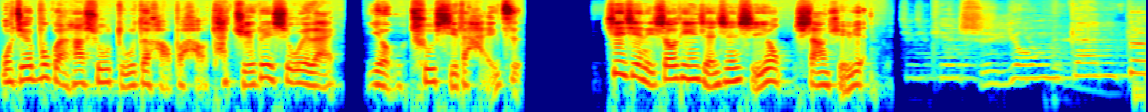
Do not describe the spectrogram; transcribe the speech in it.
我觉得不管他书读得好不好，他绝对是未来有出息的孩子。谢谢你收听人生实用商学院。今天是勇敢的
